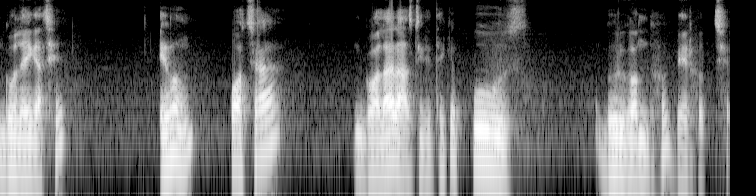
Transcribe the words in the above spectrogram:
গলে গেছে এবং পচা গলা রাজনীতি থেকে পুজ দুর্গন্ধ বের হচ্ছে।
